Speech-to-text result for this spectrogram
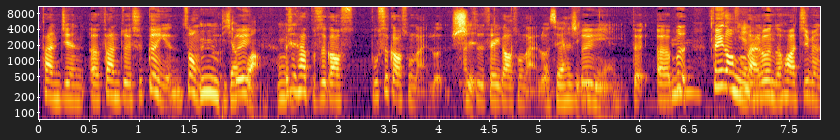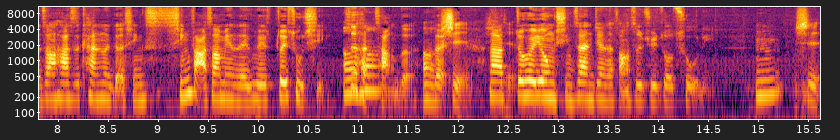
犯件呃犯罪是更严重，嗯，比较广，而且它不是告诉不是告诉乃论，是是非告诉乃论，所以它是一年。对，呃，不是非告诉乃论的话，基本上它是看那个刑刑法上面的一个追诉期是很长的，对，是，那就会用刑事案件的方式去做处理。嗯，是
